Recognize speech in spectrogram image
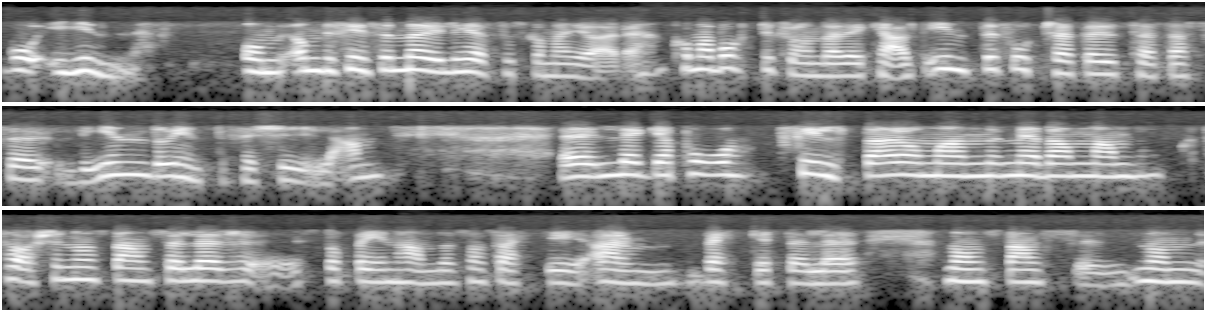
Gå in. Om, om det finns en möjlighet så ska man göra det. Komma bort ifrån där det är kallt. Inte fortsätta utsättas för vind och inte för kylan. Eh, lägga på filtar om man, medan man tar sig någonstans eller stoppa in handen som sagt i armvecket eller någonstans, någon,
